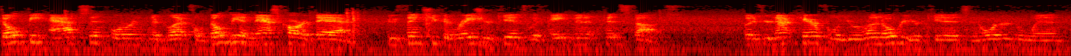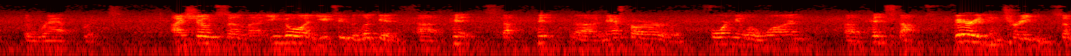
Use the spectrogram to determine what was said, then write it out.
Don't be absent or neglectful. Don't be a NASCAR dad who thinks you can raise your kids with eight minute pit stops. But if you're not careful, you'll run over your kids in order to win the rat race. I showed some. Uh, you can go on YouTube and look at uh, pit stop, pit uh, NASCAR or Formula One uh, pit stops. Very intriguing. Some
